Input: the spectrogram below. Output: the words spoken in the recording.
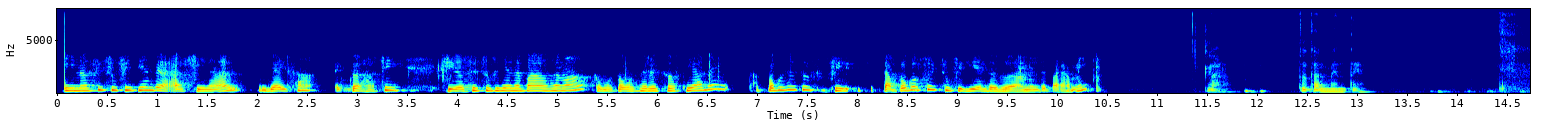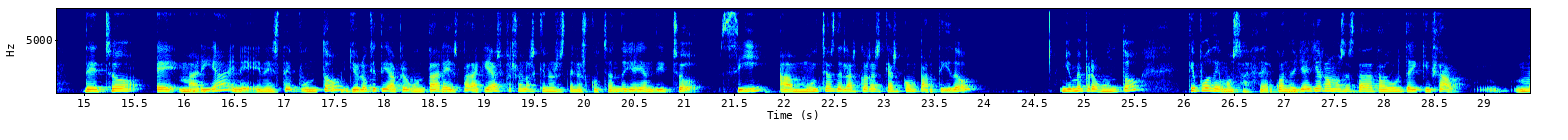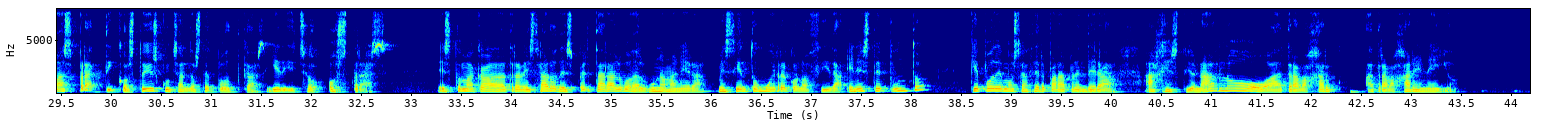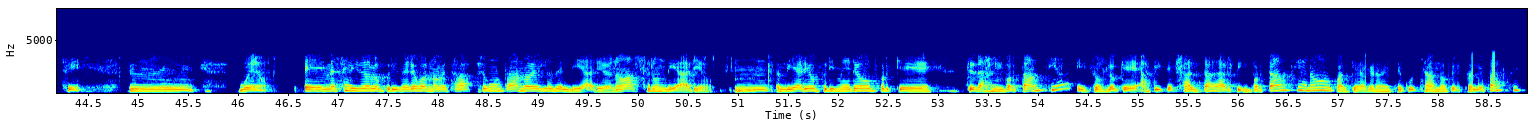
y no soy suficiente, al final, ya esa, esto es así. Si no soy suficiente para los demás, como somos seres sociales, tampoco soy, tampoco soy suficiente totalmente para mí. Claro, totalmente. De hecho, eh, María, en, en, este punto, yo lo que te iba a preguntar es, para aquellas personas que nos estén escuchando y hayan dicho sí a muchas de las cosas que has compartido, yo me pregunto, ¿qué podemos hacer cuando ya llegamos a esta edad adulta y quizá más práctico? Estoy escuchando este podcast y he dicho, ostras, esto me acaba de atravesar o despertar algo de alguna manera. Me siento muy reconocida. En este punto, ¿qué podemos hacer para aprender a, gestionarlo o a trabajar, a trabajar en ello? Sí. Mm, bueno, eh, me ha salido lo primero cuando me estabas preguntando es lo del diario, ¿no? Hacer un diario. un mm, diario primero porque te das importancia, eso es lo que a ti te falta, darte importancia, ¿no? Cualquiera que nos esté escuchando que esto le pase.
